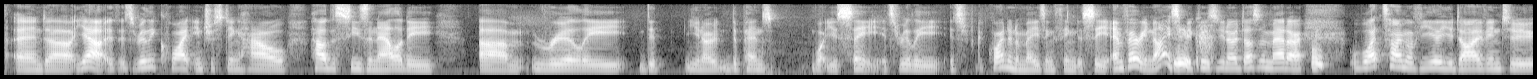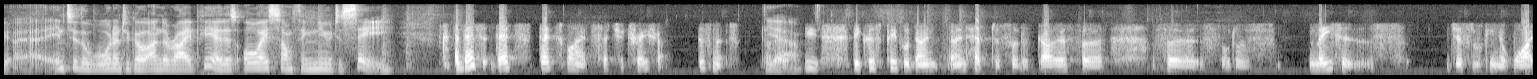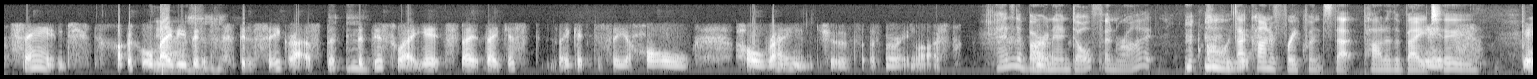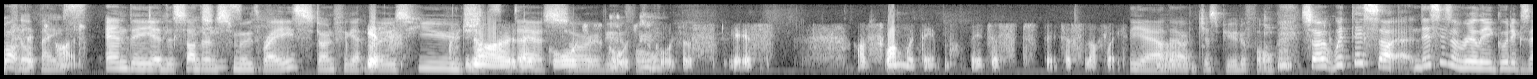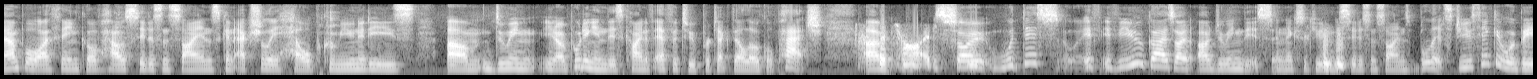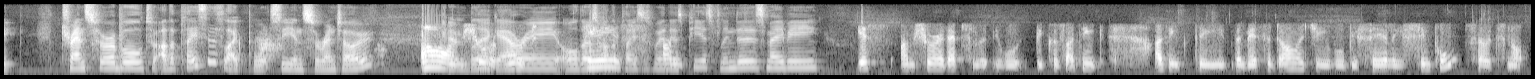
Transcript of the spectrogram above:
and uh, yeah, it's really quite interesting how how the seasonality um, really de- you know depends what you see. It's really it's quite an amazing thing to see and very nice because you know it doesn't matter what time of year you dive into uh, into the water to go under Rye Pier. There's always something new to see. And that's that's that's why it's such a treasure, isn't it? Uh, Yeah. you, because people don't don't have to sort of go for for sort of meters just looking at white sand, you know, or maybe a bit of bit of seagrass. But but this way, yes, they they just they get to see a whole whole range of, of marine life. And the Burrunan dolphin, right? Oh, that yes. kind of frequents that part of the bay Yes. too. Yes, Well, Phillip that's Bays. right. And the uh, the southern species. smooth rays. Don't forget Yes. those huge. No, they they're are so gorgeous, beautiful. gorgeous, gorgeous. Yes, I've swum with them. They're just they're just lovely. Yeah, they're just beautiful. So with this, uh, this is a really good example, I think, of how citizen science can actually help communities um, doing, you know, putting in this kind of effort to protect their local patch. Um, That's right. So would this, if, if you guys are, are doing this and executing the citizen science blitz, do you think it would be transferable to other places like Portsea and Sorrento oh, I'm and sure would. Blairgowrie, all those other places where um, there's Piers Flinders, maybe? Yes, I'm sure it absolutely would because I think I think the, the methodology will be fairly simple, so it's not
